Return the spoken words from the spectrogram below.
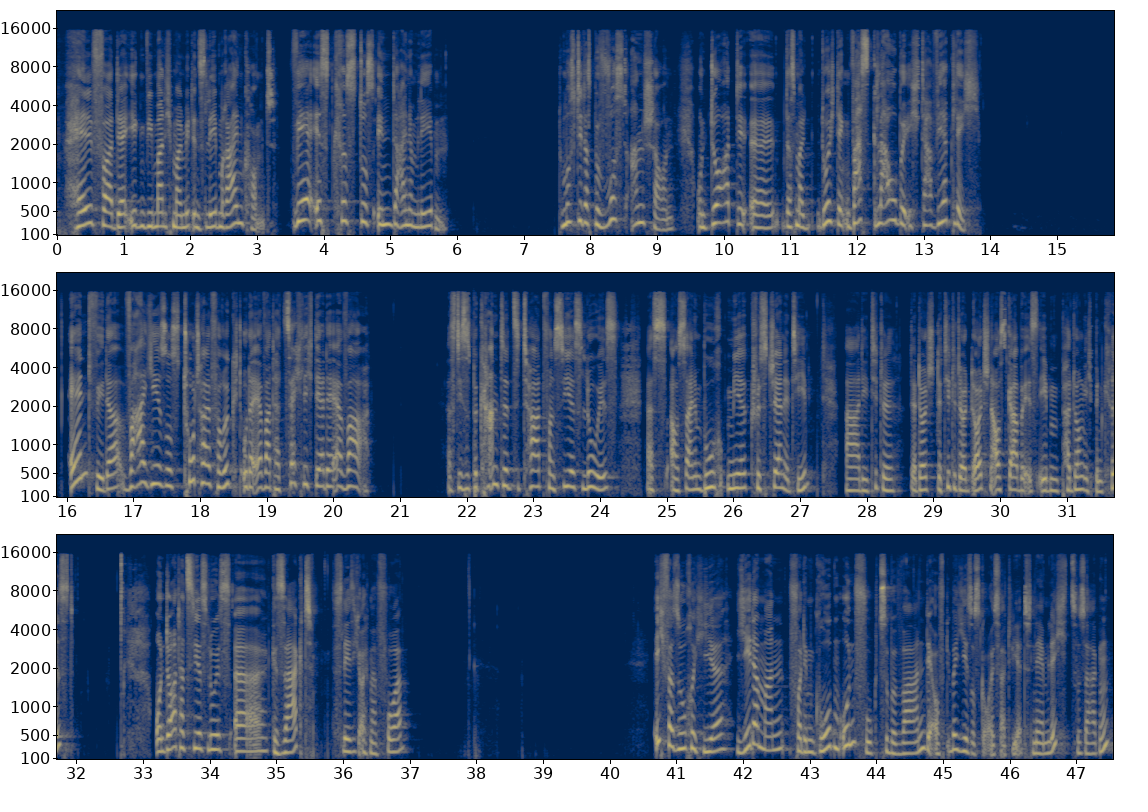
Helfer, der irgendwie manchmal mit ins Leben reinkommt? Wer ist Christus in deinem Leben? Du musst dir das bewusst anschauen und dort äh, das mal durchdenken. Was glaube ich da wirklich? Entweder war Jesus total verrückt oder er war tatsächlich der, der er war. Das ist dieses bekannte Zitat von C.S. Lewis, das aus seinem Buch Mere Christianity. Äh, die Titel, der, Deutsch, der Titel der deutschen Ausgabe ist eben Pardon, ich bin Christ. Und dort hat C.S. Lewis äh, gesagt, das lese ich euch mal vor, Ich versuche hier, jedermann vor dem groben Unfug zu bewahren, der oft über Jesus geäußert wird, nämlich zu sagen,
